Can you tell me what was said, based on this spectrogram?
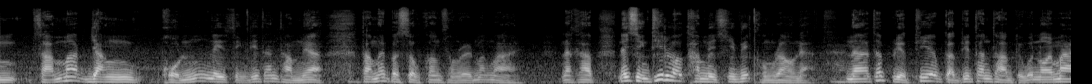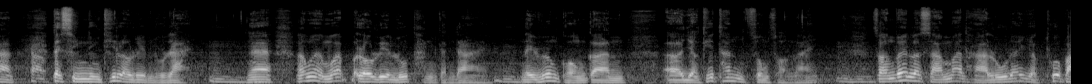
มสามารถยังผลในสิ่งที่ท่านทำเนี่ยทำให้ประสบความสำเร็จมากมายนะครับ ในสิ่งที่เราทำในชีวิตของเราเนี่ยนะถ้าเปรียบเทียบกับที่ท่านทำถือว่าน้อยมาก ครับ แต่สิ่งหนึ่งที่เราเรียนรู้ได้อืม นะแล้วเหมือนว่าเราเรียนรู้ทันกันได้อืมในเรื่องของการเอ่ออย่างที่ท่านทรงสอนไว้อืมสอนไว้เราสามารถหารู้ได้อย่างทั่วไป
